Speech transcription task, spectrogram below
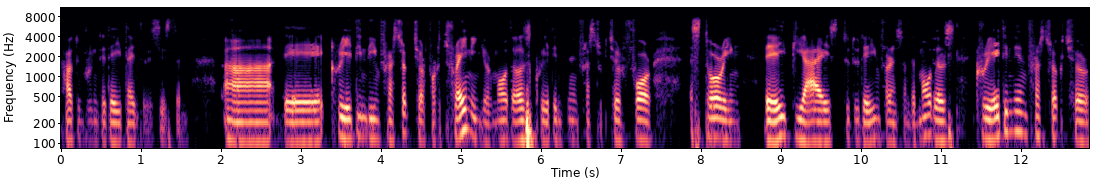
how to bring the data into the system, uh, the creating the infrastructure for training your models, creating the infrastructure for storing the APIs to do the inference on the models, creating the infrastructure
